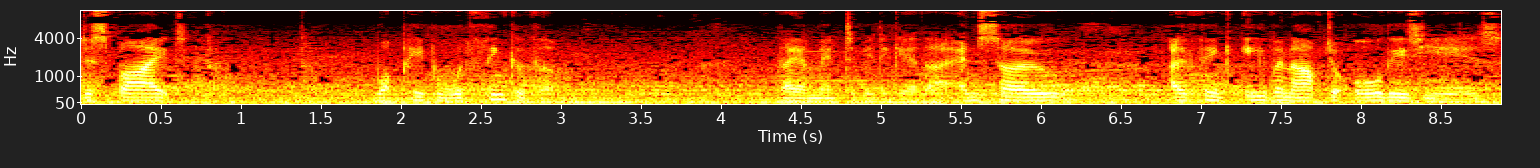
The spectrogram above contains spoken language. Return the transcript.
despite what people would think of them, they are meant to be together. And so I think even after all these years,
